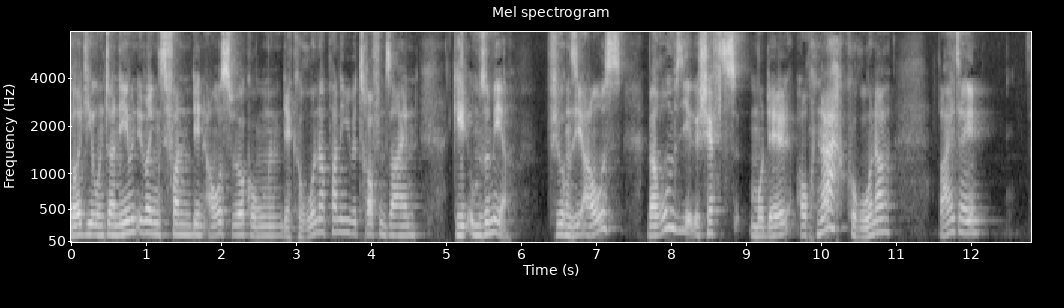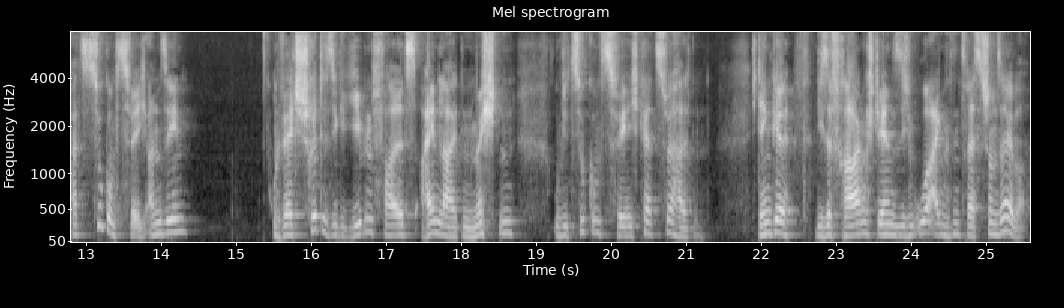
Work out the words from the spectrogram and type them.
Sollte Ihr Unternehmen übrigens von den Auswirkungen der Corona-Pandemie betroffen sein, gilt umso mehr. Führen Sie aus, warum Sie Ihr Geschäftsmodell auch nach Corona weiterhin als zukunftsfähig ansehen und welche Schritte sie gegebenenfalls einleiten möchten, um die Zukunftsfähigkeit zu erhalten. Ich denke, diese Fragen stellen Sie sich im ureigenen Interesse schon selber.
